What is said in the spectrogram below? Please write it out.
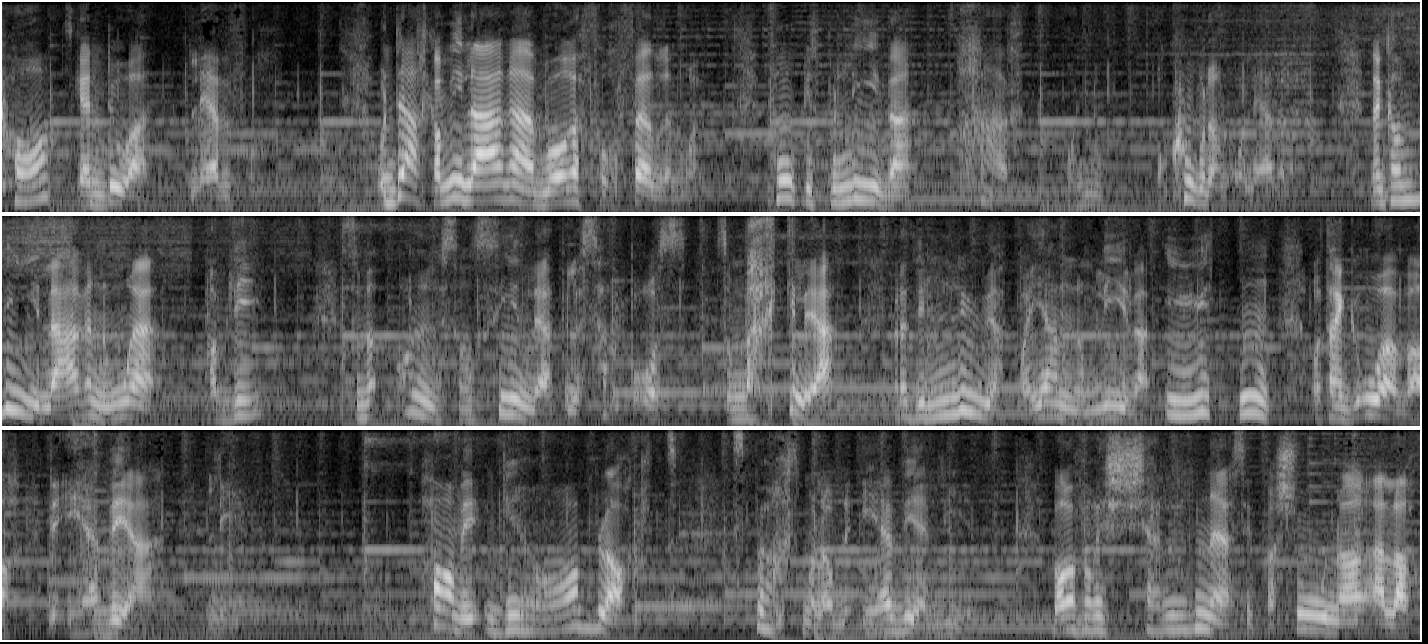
hva skal jeg da leve for? Og Der kan vi lære våre forfedre noe. Fokus på livet her og nå, og hvordan å leve det. Men kan vi lære noe av de som med all sannsynlighet ville sett på oss som merkelige, fordi vi løper gjennom livet uten å tenke over det evige liv? Har vi gravlagt spørsmålet om det evige liv? Bare for i sjeldne situasjoner eller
